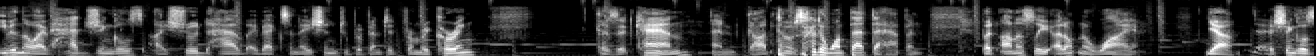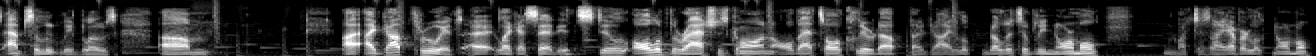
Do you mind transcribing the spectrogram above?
Even though I've had shingles, I should have a vaccination to prevent it from recurring, because it can, and God knows I don't want that to happen. But honestly, I don't know why. Yeah, shingles absolutely blows. Um, I, I, got through it. Uh, like I said, it's still all of the rash is gone. All that's all cleared up. I, I look relatively normal, much as I ever look normal.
